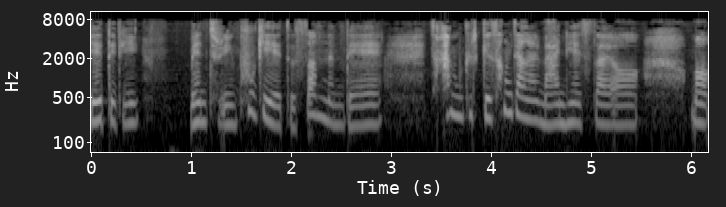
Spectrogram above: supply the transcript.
얘들이 멘토링 후기에도 썼는데 참 그렇게 성장을 많이 했어요. 뭐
